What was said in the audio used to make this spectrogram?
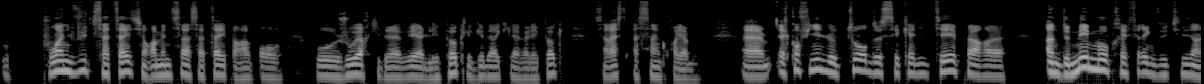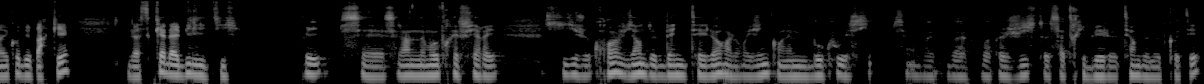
au point de vue de sa taille, si on ramène ça à sa taille par rapport aux, joueurs qu'il avait à l'époque, les gabarits qu'il avait à l'époque, ça reste assez incroyable. Est-ce qu'on finit le tour de ses qualités par un de mes mots préférés que vous utilisez dans l'écho des parquets, la scalability? Oui, c'est l'un de nos mots préférés, qui, je crois, vient de Ben Taylor à l'origine, qu'on aime beaucoup aussi. On va, va pas juste s'attribuer le terme de notre côté.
